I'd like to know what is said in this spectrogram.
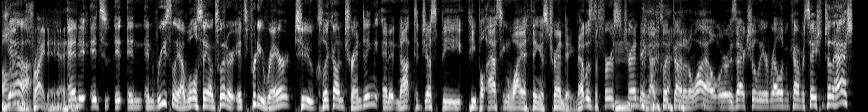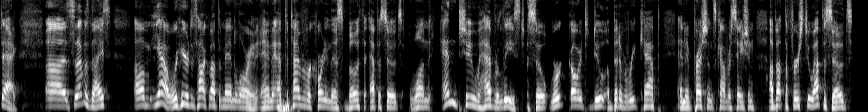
on yeah. Friday. And it, it's it and, and recently I will say on Twitter, it's pretty rare to click on trending and it not to just be people asking why a thing is trending. That was the first mm. trending I've clicked on in a while where it was actually a relevant conversation to the hashtag. Uh, so that was nice. Um, yeah, we're here to talk about The Mandalorian. And at the time of recording this, both episodes one and two have released. So we're going to do a bit of a recap and impressions conversation about the first two episodes.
